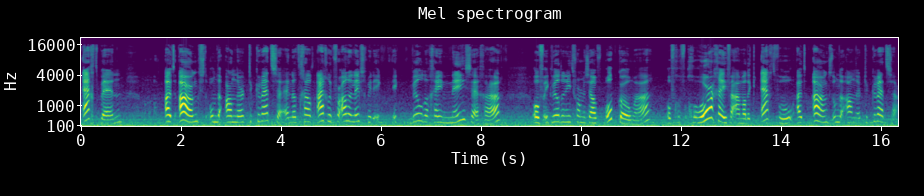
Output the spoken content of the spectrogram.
echt ben. Uit angst om de ander te kwetsen. En dat geldt eigenlijk voor alle levensgebieden. Ik, ik wilde geen nee zeggen. Of ik wilde niet voor mezelf opkomen of gehoor geven aan wat ik echt voel uit angst om de ander te kwetsen.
